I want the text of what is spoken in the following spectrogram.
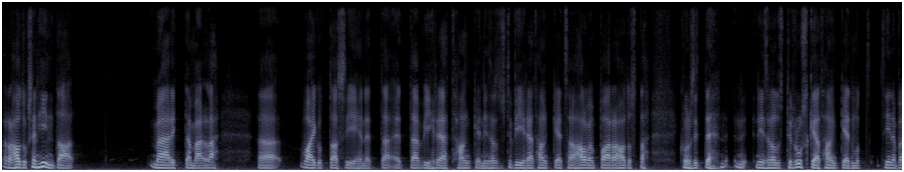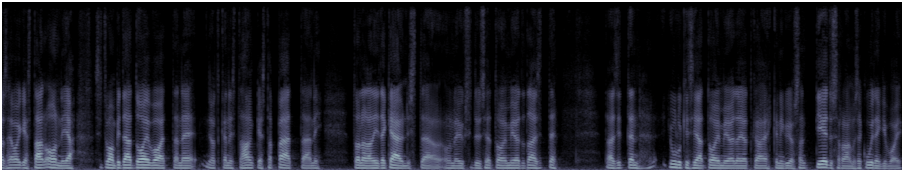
rahoituksen hintaa määrittämällä vaikuttaa siihen, että, että vihreät hankkeet, niin sanotusti vihreät hankkeet saa halvempaa rahoitusta kuin sitten niin sanotusti ruskeat hankkeet, mutta siinäpä se oikeastaan on. Ja sitten vaan pitää toivoa, että ne, jotka niistä hankkeista päättää, niin todella niitä käynnistää. On ne yksityisiä toimijoita tai sitten, tai sitten julkisia toimijoita, jotka ehkä niin jossain tietyssä raamissa kuitenkin voi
